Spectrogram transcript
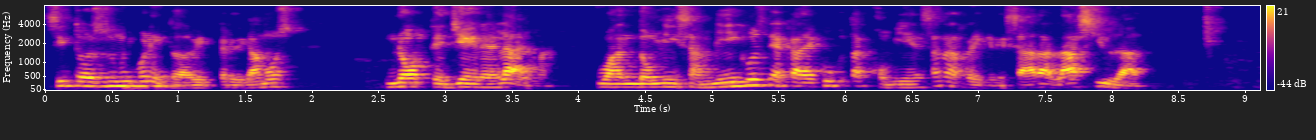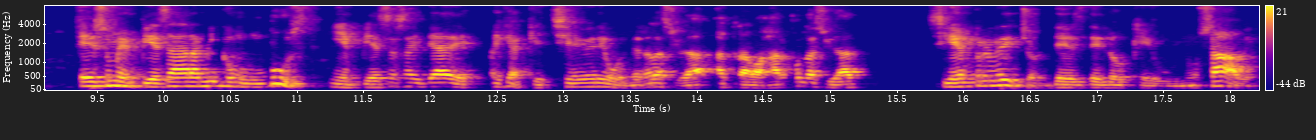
Sí, todo eso es muy bonito, David, pero digamos, no te llena el alma cuando mis amigos de acá de Cúcuta comienzan a regresar a la ciudad, eso me empieza a dar a mí como un boost y empieza esa idea de, oiga, qué chévere volver a la ciudad, a trabajar por la ciudad. Siempre lo he dicho, desde lo que uno sabe.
